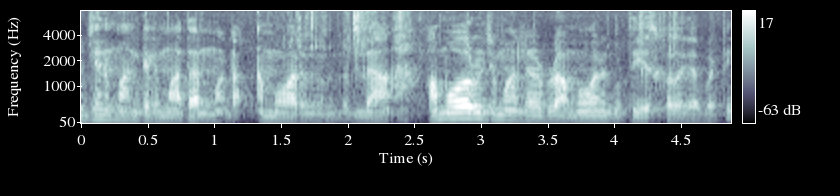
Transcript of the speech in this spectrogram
ఉజ్జయిని మాంకలి మాత అనమాట అమ్మవారి అమ్మవారి గురించి మాట్లాడేటప్పుడు అమ్మవారిని గుర్తు చేసుకోవాలి కాబట్టి.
